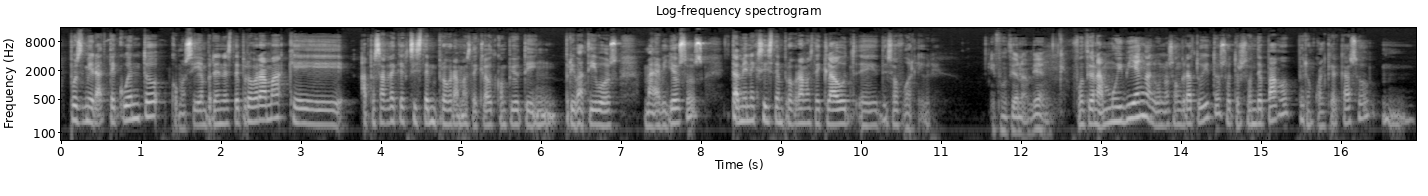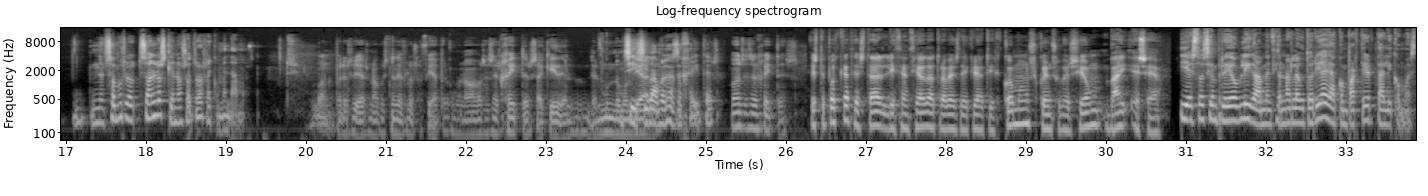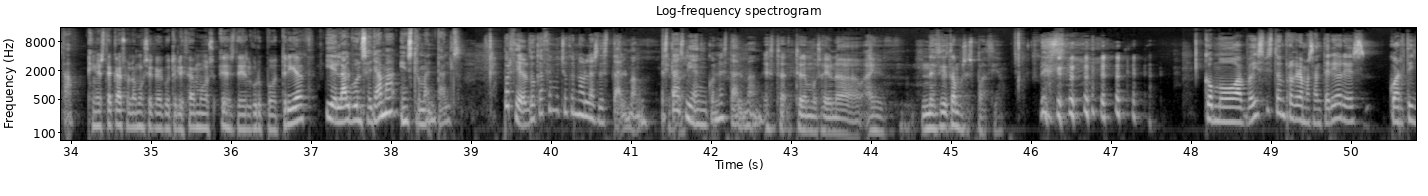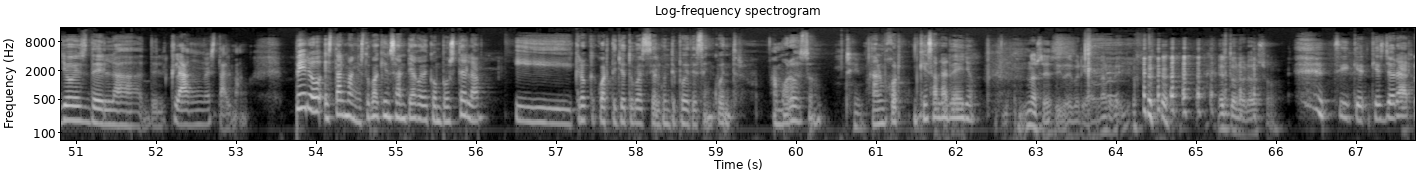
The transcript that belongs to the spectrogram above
Pues mira, te cuento, como siempre en este programa, que a pesar de que existen programas de cloud computing privativos maravillosos, también existen programas de cloud eh, de software libre. Y funcionan bien. Funcionan muy bien, algunos son gratuitos, otros son de pago, pero en cualquier caso mm, somos lo- son los que nosotros recomendamos. Bueno, pero eso ya es una cuestión de filosofía, pero como no vamos a ser haters aquí del, del mundo Sí, mundial. sí, vamos a ser haters. Vamos a ser haters. Este podcast está licenciado a través de Creative Commons con su versión by SA. Y esto siempre obliga a mencionar la autoría y a compartir tal y como está. En este caso la música que utilizamos es del grupo Triad. Y el álbum se llama Instrumentals. Por cierto, que hace mucho que no hablas de Stallman. ¿Estás bien con Stallman? Esta- tenemos ahí una... hay- necesitamos espacio. Como habéis visto en programas anteriores, Cuartillo es de la, del clan Stallman. Pero Stallman estuvo aquí en Santiago de Compostela y creo que Cuartillo tuvo así algún tipo de desencuentro amoroso. Sí. A lo mejor, ¿quieres hablar de ello? No sé si debería hablar de ello. es doloroso. Sí, que, que es llorar.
